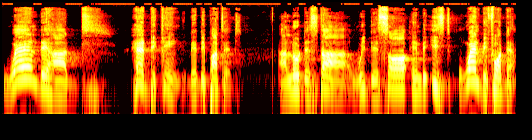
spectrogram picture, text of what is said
When they had heard the king, they departed. And lo, the star which they saw in the east went before them,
